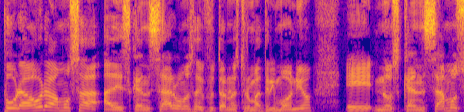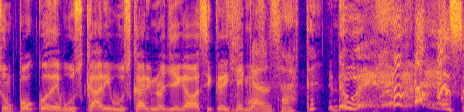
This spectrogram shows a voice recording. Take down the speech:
por ahora vamos a, a descansar, vamos a disfrutar nuestro matrimonio, Eh, nos cansamos un poco de buscar y buscar y no llegaba, así que ¿Te dijimos... cansaste? No, eh, es-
